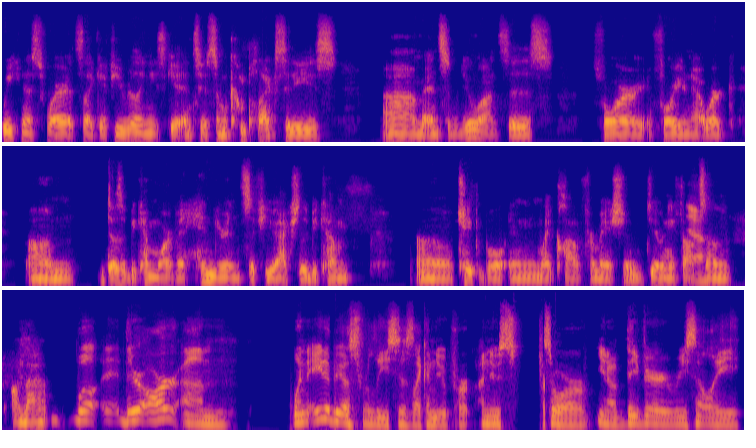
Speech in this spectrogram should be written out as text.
weakness where it's like if you really need to get into some complexities um, and some nuances for for your network, um, does it become more of a hindrance if you actually become uh, capable in like cloud formation? Do you have any thoughts yeah. on on that? Well, there are um, when AWS releases like a new per, a new or you know they very recently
